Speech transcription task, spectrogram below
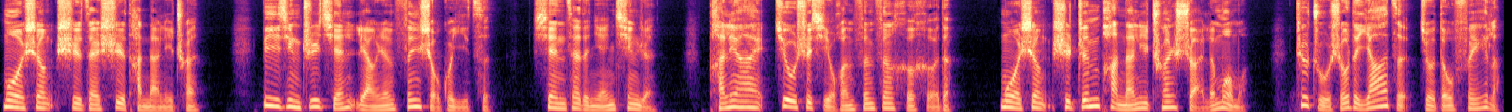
莫胜是在试探南离川，毕竟之前两人分手过一次，现在的年轻人谈恋爱就是喜欢分分合合的。莫胜是真怕南离川甩了默默，这煮熟的鸭子就都飞了。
